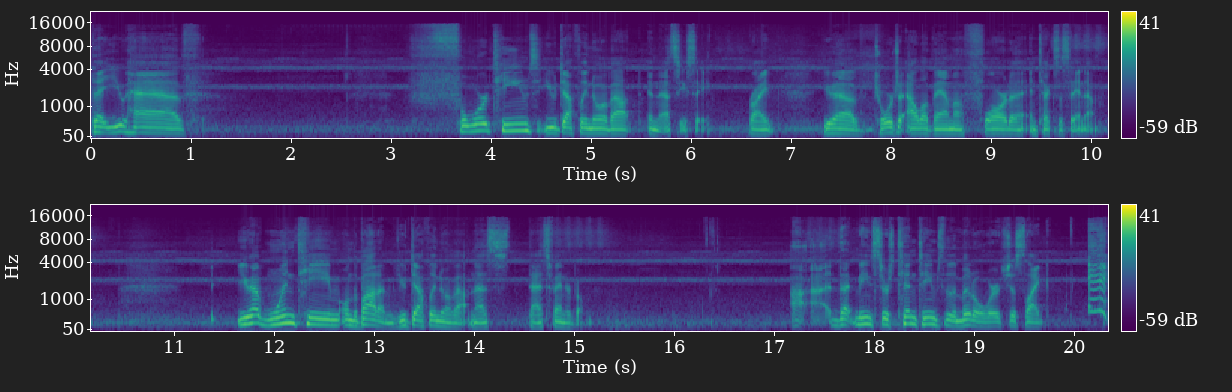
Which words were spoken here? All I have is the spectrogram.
that you have four teams you definitely know about in the SEC, right? You have Georgia, Alabama, Florida, and Texas A&M. You have one team on the bottom you definitely know about, and that's that's Vanderbilt. Uh, that means there's ten teams in the middle where it's just like, eh,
